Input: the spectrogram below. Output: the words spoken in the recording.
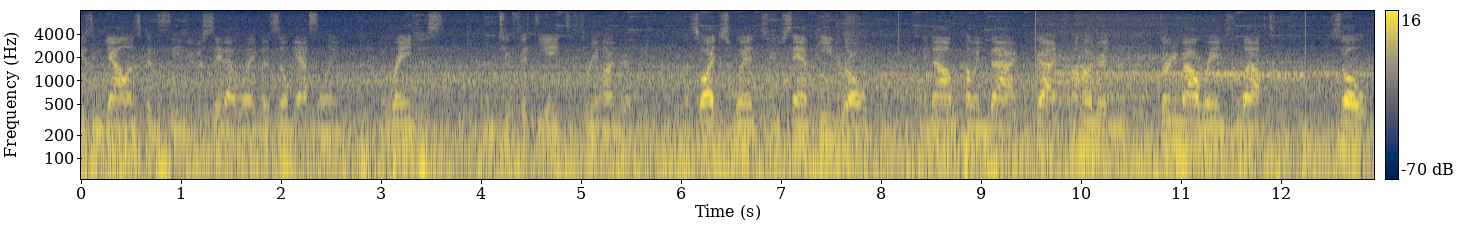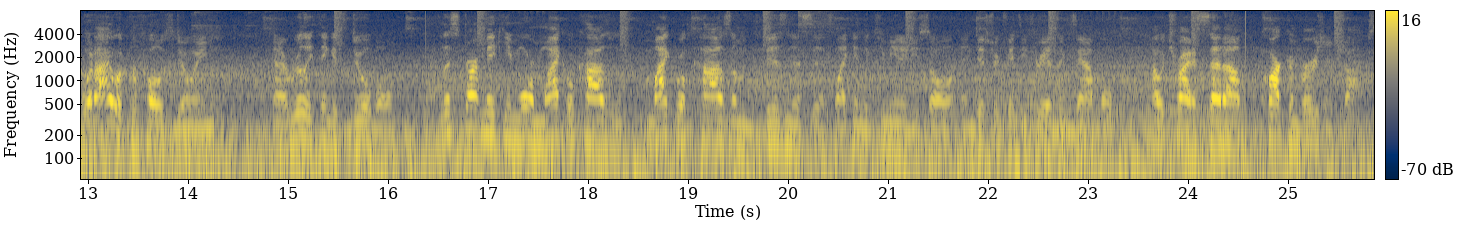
using gallons because it's easier to say that way, but it's no gasoline. The range is from 258 to 300. So I just went to San Pedro, and now I'm coming back. Got 130 mile range left. So what I would propose doing, and I really think it's doable, let's start making more microcosm microcosm businesses like in the community. So in District 53 as an example, I would try to set up car conversion shops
